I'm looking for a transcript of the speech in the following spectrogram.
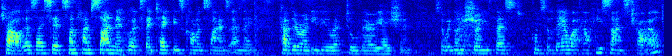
child. As I said, sometimes sign networks they take these common signs and they have their own idiolectal variation. So we're going to show you first Kumsilewa how he signs. Child.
